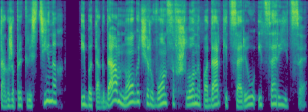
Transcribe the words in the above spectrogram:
также при крестинах, ибо тогда много червонцев шло на подарки царю и царице.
